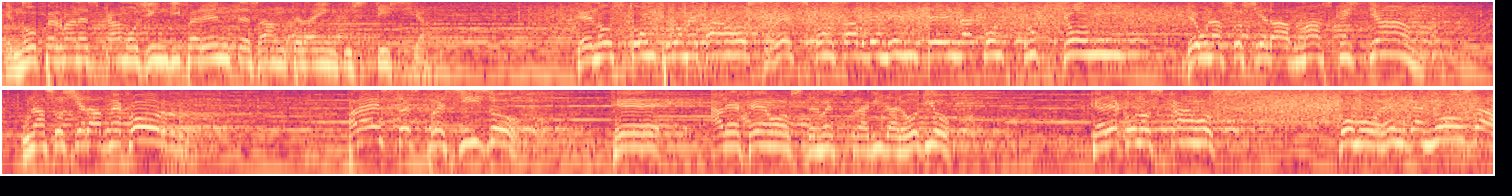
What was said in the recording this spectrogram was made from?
que no permanezcamos indiferentes ante la injusticia, que nos comprometamos responsablemente en la construcción de una sociedad más cristiana, una sociedad mejor, Para esto es preciso que alejemos de nuestra vida el odio, que reconozcamos como engañosa,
